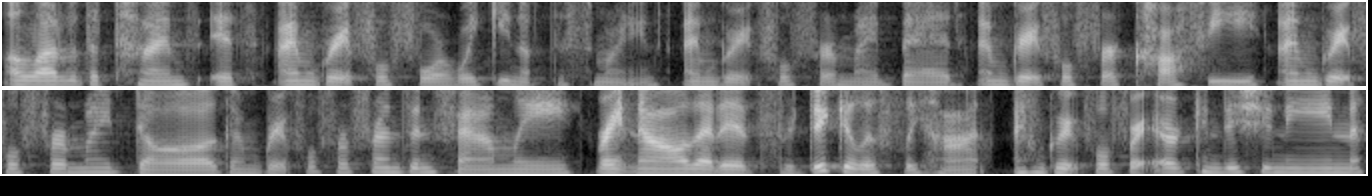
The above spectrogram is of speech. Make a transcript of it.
A lot of the times, it's I'm grateful for waking up this morning. I'm grateful for my bed. I'm grateful for coffee. I'm grateful for my dog. I'm grateful for friends and family. Right now, that it's ridiculously hot, I'm grateful for air conditioning.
